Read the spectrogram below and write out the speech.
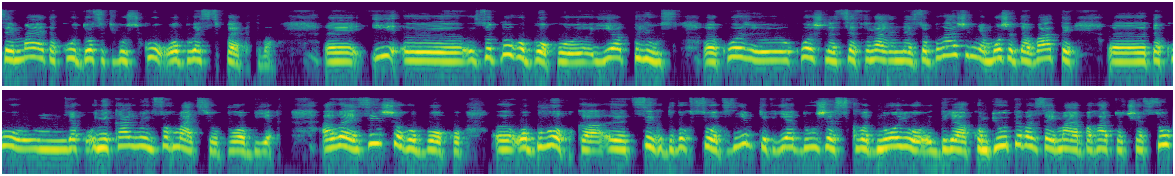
займає таку досить вузьку область спектра. І з одного боку є плюс. Е, кож- Кожне це зображення може давати е, таку як унікальну інформацію про об'єкт. Але з іншого боку, е, обробка цих 200 знімків є дуже складною для комп'ютера, займає багато часу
